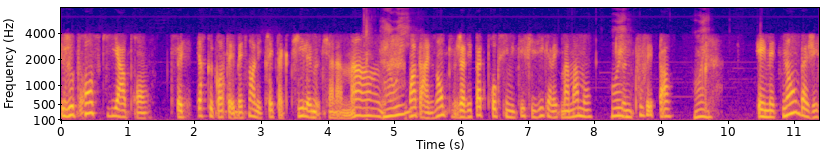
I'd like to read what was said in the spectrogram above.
je prends ce qu'il y a à apprendre. C'est-à-dire que quand elle, maintenant elle est très tactile, elle me tient la main. Ah oui, Moi, par exemple, j'avais pas de proximité physique avec ma maman. oui, Je ne pouvais pas. oui, Et maintenant, bah, j'ai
